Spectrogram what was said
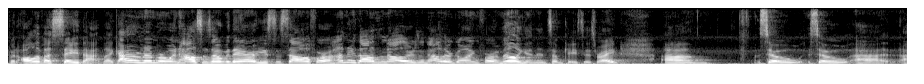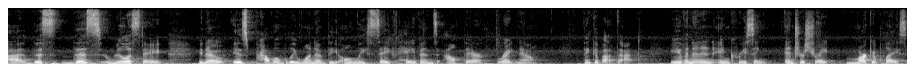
But all of us say that. Like, I remember when houses over there used to sell for $100,000 and now they're going for a million in some cases, right? Um, so so uh, uh, this, this real estate, you know, is probably one of the only safe havens out there right now. Think about that. Even in an increasing interest rate marketplace,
